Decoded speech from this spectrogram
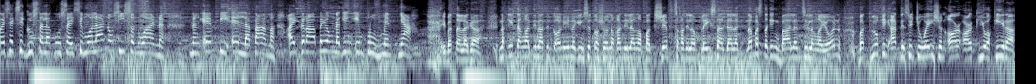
OSX, si Gusta Lagusa, simula nung season 1 ng MPL Latam, ay grabe yung naging improvement niya. Iba talaga. Nakita nga din natin kung ano yung naging sitwasyon ng kanilang pag-shift sa kanilang playstyle dahil na mas naging balance sila ngayon. But looking at the situation, RRQ Akira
